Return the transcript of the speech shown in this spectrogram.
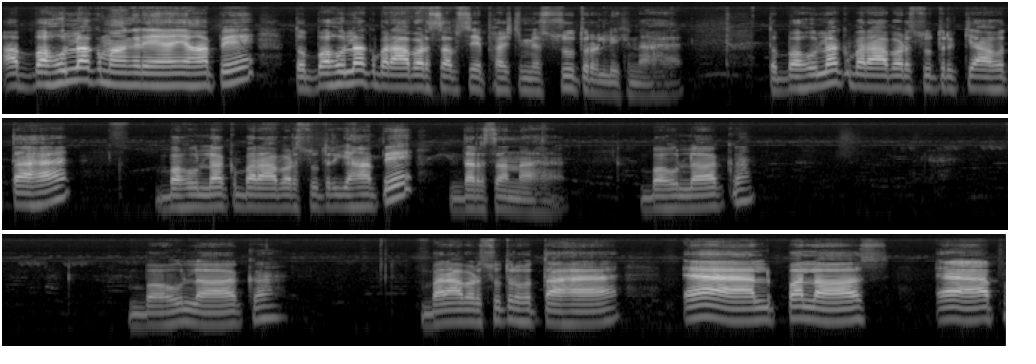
अब बहुलक मांग रहे हैं यहाँ पे तो बहुलक बराबर सबसे फ़र्स्ट में सूत्र लिखना है। तो बहुलक बराबर सूत्र क्या होता है? बहुलक बराबर सूत्र यहाँ पे दर्शाना है। बहुलक बहुलक बराबर सूत्र होता है L plus F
